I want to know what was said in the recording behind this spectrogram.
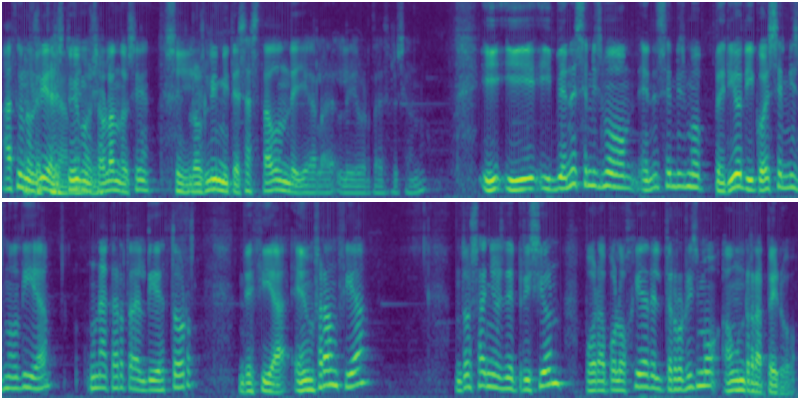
Hace unos días estuvimos hablando, sí, los límites, hasta dónde llega la, libertad de expresión, ¿no? Y, y, en, ese mismo, en ese mismo periódico, ese mismo día, una carta del director decía, en Francia, dos años de prisión por apología del terrorismo a un rapero.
